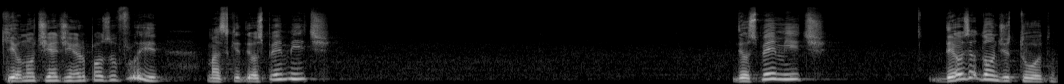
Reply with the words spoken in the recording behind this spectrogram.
que eu não tinha dinheiro para usufruir, mas que Deus permite. Deus permite. Deus é dono de tudo.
